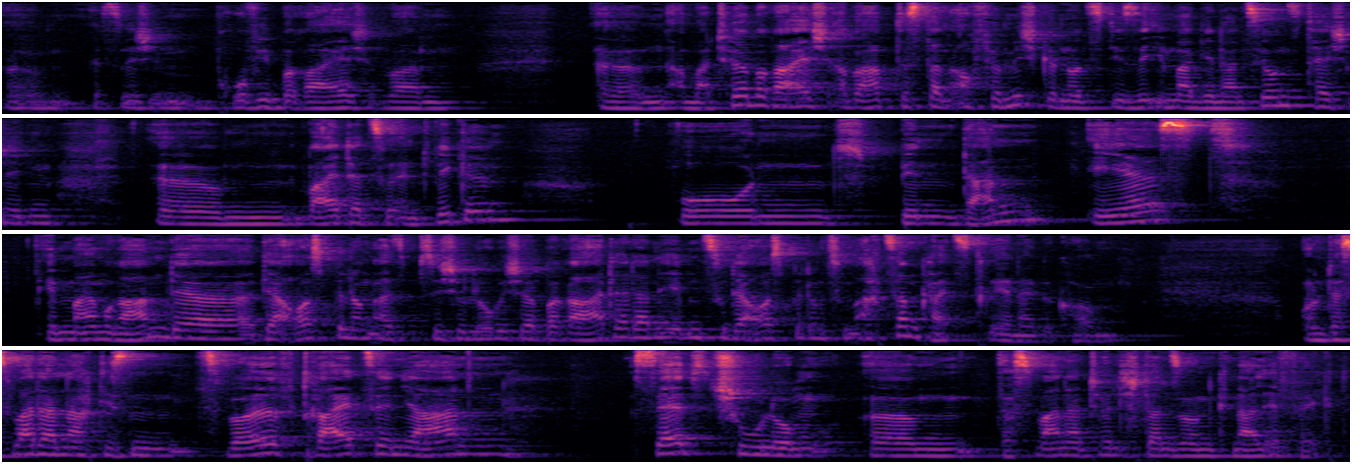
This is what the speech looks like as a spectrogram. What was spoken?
ähm, jetzt nicht im Profibereich, aber im ähm, Amateurbereich, aber habe das dann auch für mich genutzt, diese Imaginationstechniken ähm, weiterzuentwickeln und bin dann erst in meinem Rahmen der, der Ausbildung als psychologischer Berater dann eben zu der Ausbildung zum Achtsamkeitstrainer gekommen. Und das war dann nach diesen 12, 13 Jahren Selbstschulung, ähm, das war natürlich dann so ein Knalleffekt.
